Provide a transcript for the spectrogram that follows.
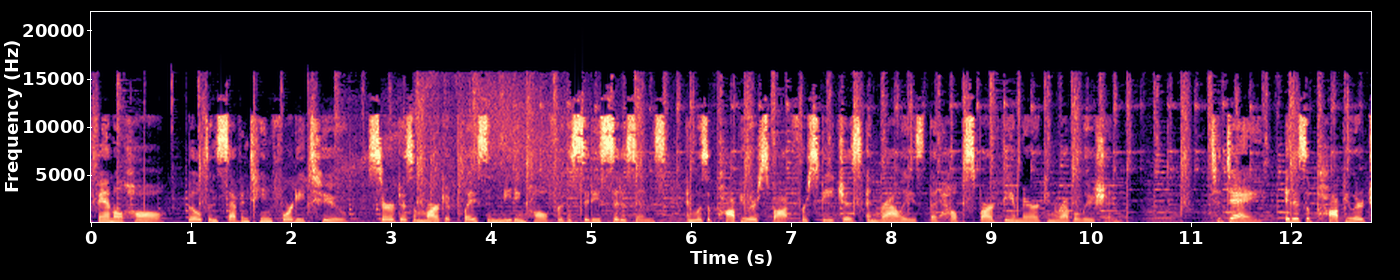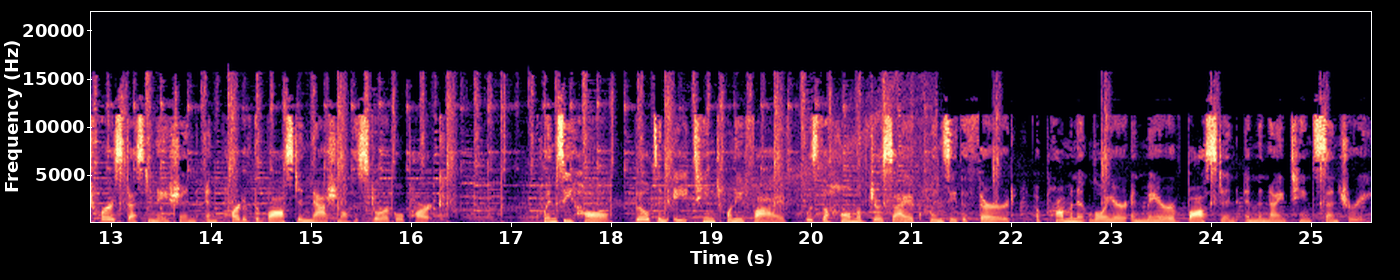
Faneuil Hall, built in 1742, served as a marketplace and meeting hall for the city's citizens, and was a popular spot for speeches and rallies that helped spark the American Revolution. Today, it is a popular tourist destination and part of the Boston National Historical Park. Quincy Hall, built in 1825, was the home of Josiah Quincy III, a prominent lawyer and mayor of Boston in the 19th century.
